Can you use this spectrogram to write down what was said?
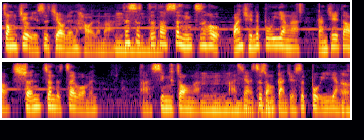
宗教也是教人好的嘛，嗯、但是得到圣灵之后，完全的不一样啊，感觉到神真的在我们啊心中啊，嗯、啊，像这种感觉是不一样的。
